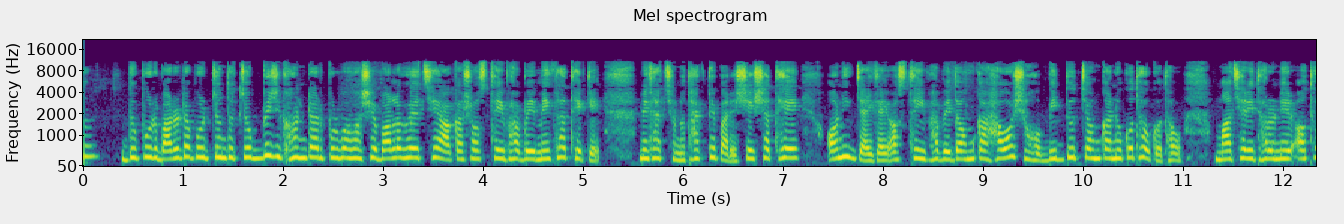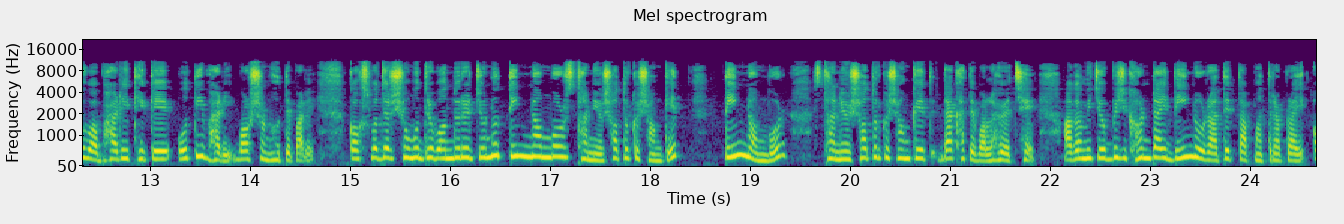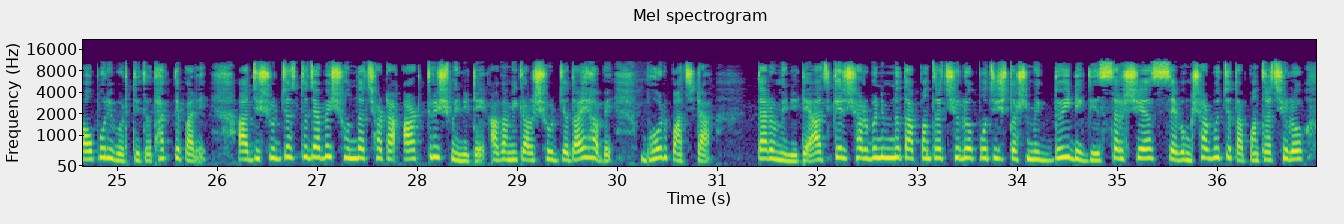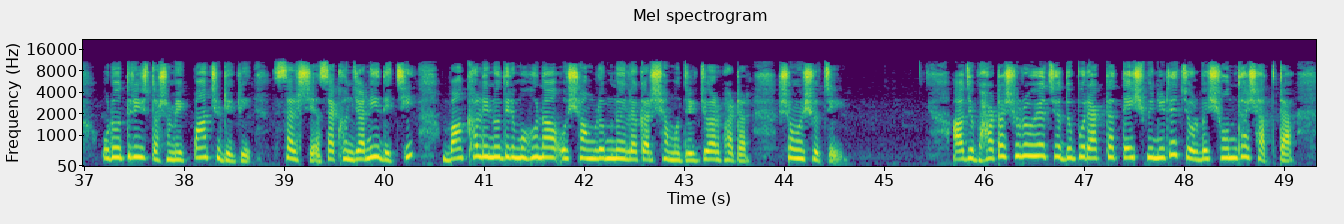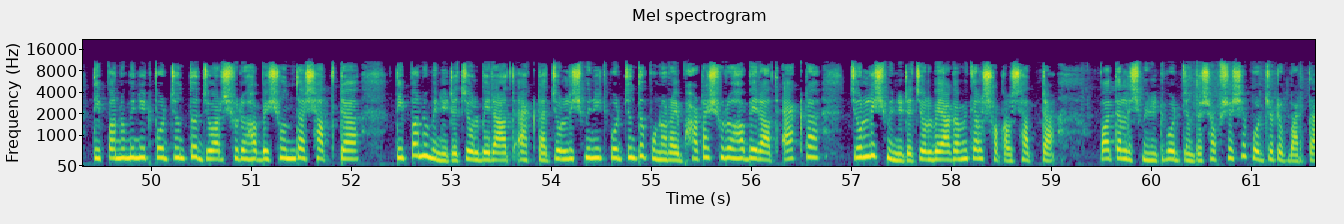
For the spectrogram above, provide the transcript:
দুপুর বারোটা পর্যন্ত চব্বিশ ঘণ্টার পূর্বাভাসে বলা হয়েছে, আকাশ অস্থায়ীভাবে মেঘলা থেকে মেঘাচ্ছন্ন থাকতে পারে। সেই সাথে অনেক জায়গায় অস্থায়ীভাবে দমকা হাওয়া সহ বিদ্যুৎ চমকানো কোথাও কোথাও মাঝারি ধরনের অথবা ভারী থেকে অতি ভারী বর্ষণ হতে পারে। কক্সবাজার সমুদ্র বন্দরের জন্য তিন নম্বর স্থানীয় সতর্ক সংকেত তিন নম্বর স্থানীয় সতর্ক সংকেত দেখাতে বলা হয়েছে। আগামী চব্বিশ ঘন্টায় দিন ও রাতের তাপমাত্রা প্রায় অপরিবর্তিত থাকতে পারে। আজ সূর্যাস্ত যাবে সন্ধ্যা ছটা আটত্রিশ মিনিটে। আগামীকাল সূর্যোদয় হবে ভোর পাঁচটা তেরো মিনিটে। আজকের সর্বনিম্ন তাপমাত্রা ছিল পঁচিশ দশমিক দুই ডিগ্রি সেলসিয়াস এবং সর্বোচ্চ তাপমাত্রা ছিল উনত্রিশ দশমিক পাঁচ ডিগ্রি সেলসিয়াস। এখন জানিয়ে দিচ্ছি বাঁকখালী নদীর মোহনা ও সংলগ্ন এলাকার সামুদ্রিক জোয়ার ভাটার সময়সূচি। আজ ভাটা শুরু হয়েছে দুপুর একটা তেইশ মিনিটে, চলবে সন্ধ্যা সাতটা। তিপ্পান্ন মিনিট পর্যন্ত জোয়ার শুরু হবে সন্ধ্যা সাতটা। তিপ্পান্ন মিনিটে চলবে রাত একটা, চল্লিশ মিনিট পর্যন্ত পুনরায় ভাটা শুরু হবে রাত একটা, চল্লিশ মিনিটে চলবে আগামীকাল সকাল সাতটা। পঁয়তাল্লিশ মিনিট পর্যন্ত সবশেষে পর্যটক বার্তা।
